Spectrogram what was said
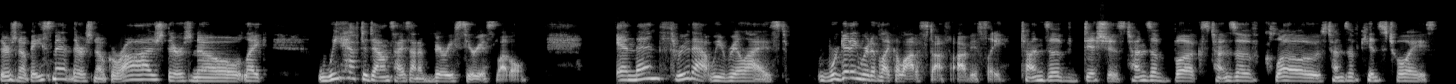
There's no basement, there's no garage, there's no like, we have to downsize on a very serious level. And then through that, we realized we're getting rid of like a lot of stuff, obviously. Tons of dishes, tons of books, tons of clothes, tons of kids' toys.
